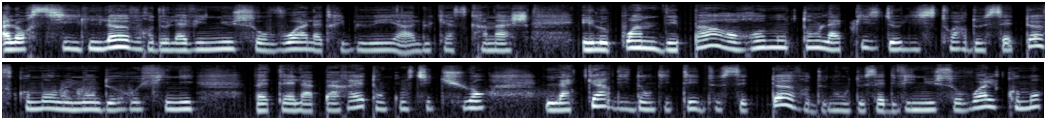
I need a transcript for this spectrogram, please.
Alors si l'œuvre de la Vénus au voile attribuée à Lucas Cranach est le point de départ, en remontant la piste de l'histoire de cette œuvre, comment le nom de Ruffini va-t-elle apparaître en constituant la carte d'identité de cette œuvre de de cette Vénus au voile, comment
